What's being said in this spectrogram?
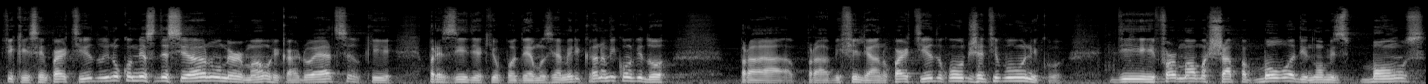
Fiquei sem partido e no começo desse ano, o meu irmão, Ricardo Etzel, que preside aqui o Podemos em Americana, me convidou para me filiar no partido com o objetivo único de formar uma chapa boa, de nomes bons,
